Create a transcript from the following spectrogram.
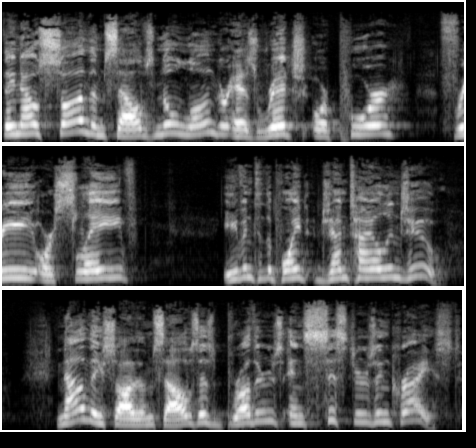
they now saw themselves no longer as rich or poor, free or slave, even to the point Gentile and Jew. Now they saw themselves as brothers and sisters in Christ.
